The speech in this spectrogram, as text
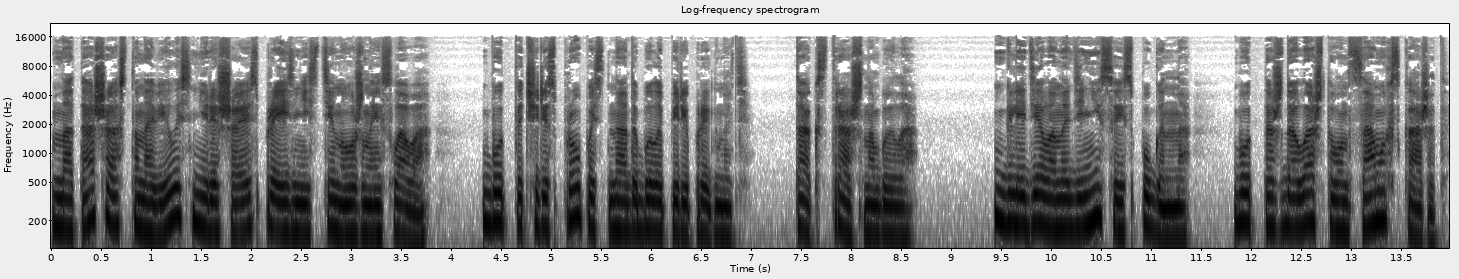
Наташа остановилась, не решаясь произнести нужные слова. Будто через пропасть надо было перепрыгнуть. Так страшно было. Глядела на Дениса испуганно, будто ждала, что он сам их скажет,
